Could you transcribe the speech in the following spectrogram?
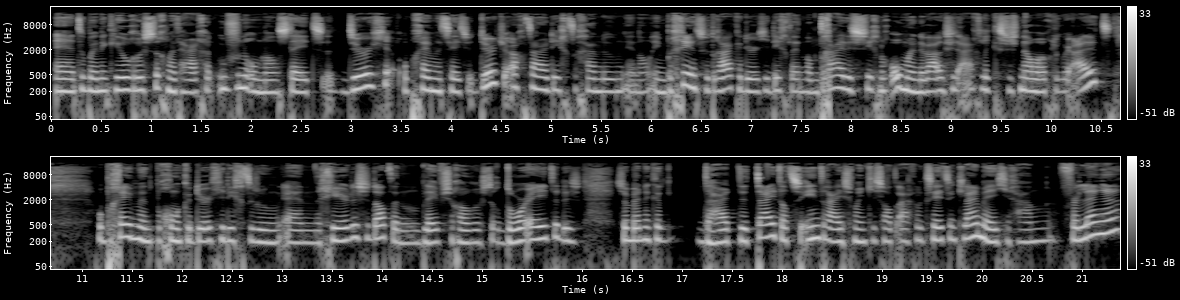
En toen ben ik heel rustig met haar gaan oefenen om dan steeds het deurtje, op een gegeven moment steeds het deurtje achter haar dicht te gaan doen. En dan in het begin, zodra ik het deurtje dicht en dan draaide ze zich nog om en de wou ze er eigenlijk zo snel mogelijk weer uit. Op een gegeven moment begon ik het deurtje dicht te doen en negeerde ze dat. En dan bleef ze gewoon rustig dooreten. Dus zo ben ik het, de, de tijd dat ze in het reismandje zat eigenlijk steeds een klein beetje gaan verlengen.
